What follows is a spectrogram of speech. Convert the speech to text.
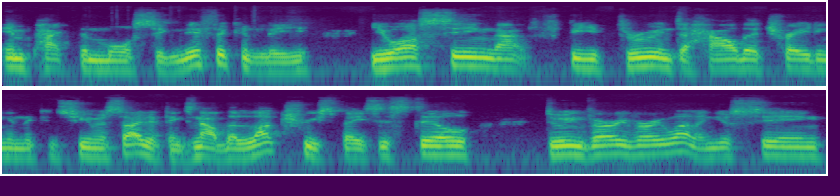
impact them more significantly, you are seeing that feed through into how they're trading in the consumer side of things. Now, the luxury space is still doing very, very well, and you're seeing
